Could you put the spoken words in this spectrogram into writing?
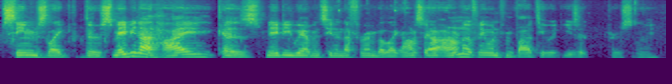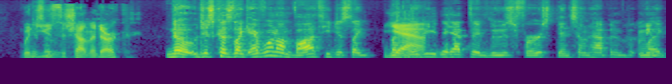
seems like there's maybe not Hai because maybe we haven't seen enough from him but like honestly I, I don't know if anyone from vati would use it personally Would use the shot in the dark? No just because like everyone on vati just like, like Yeah. maybe they'd have to lose first then something happened but I mean, like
